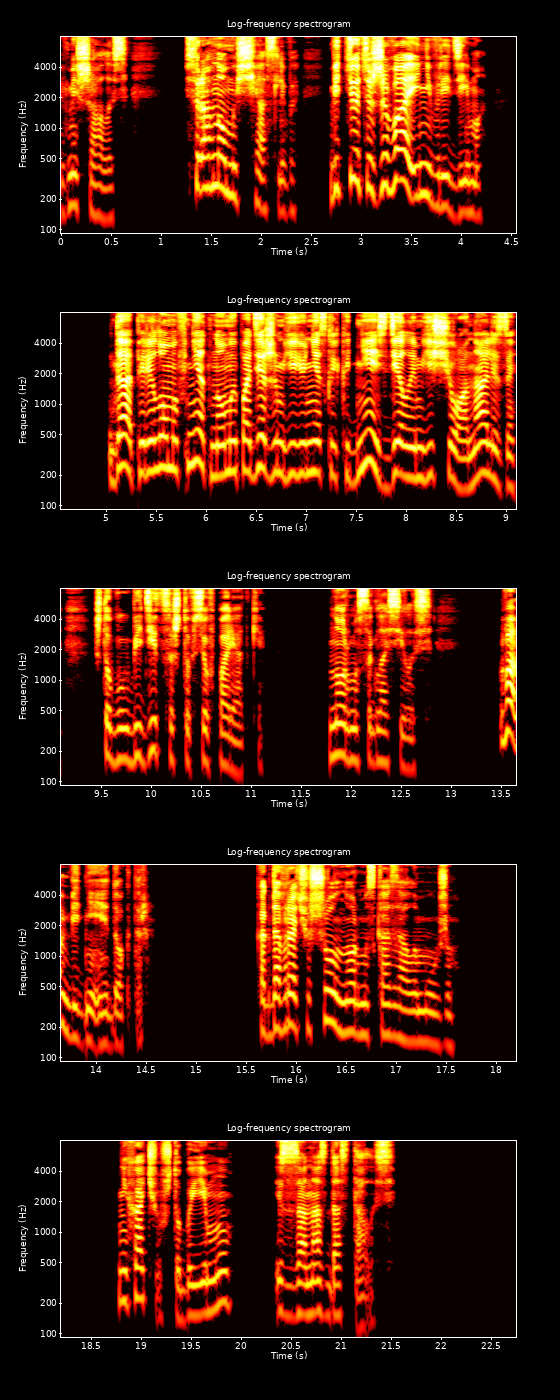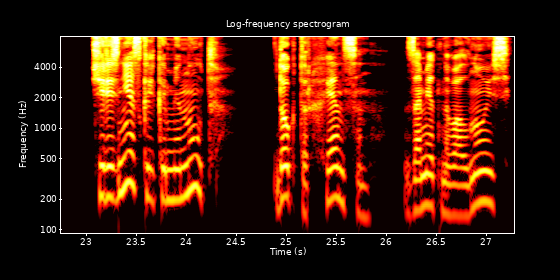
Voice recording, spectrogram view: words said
вмешалась. «Все равно мы счастливы, ведь тетя жива и невредима. Да, переломов нет, но мы поддержим ее несколько дней, сделаем еще анализы, чтобы убедиться, что все в порядке». Норма согласилась. «Вам виднее, доктор». Когда врач ушел, Норма сказала мужу. «Не хочу, чтобы ему из-за нас досталось». Через несколько минут доктор Хенсон заметно волнуясь,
